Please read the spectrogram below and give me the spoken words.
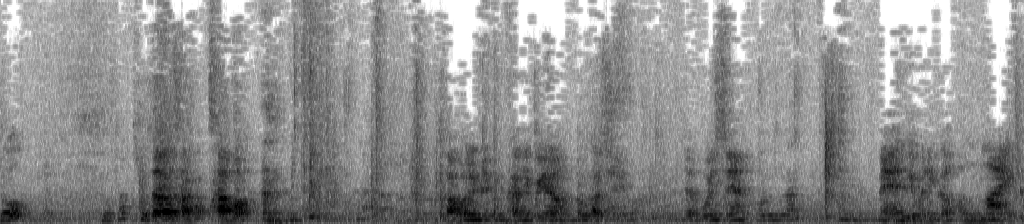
너? 너가 튀어. 자, 4, 번 4번이 메디칸이고요. 똑같이. 자, 뭐 있어요? 온라인? 맨 위에 보니까 unlike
